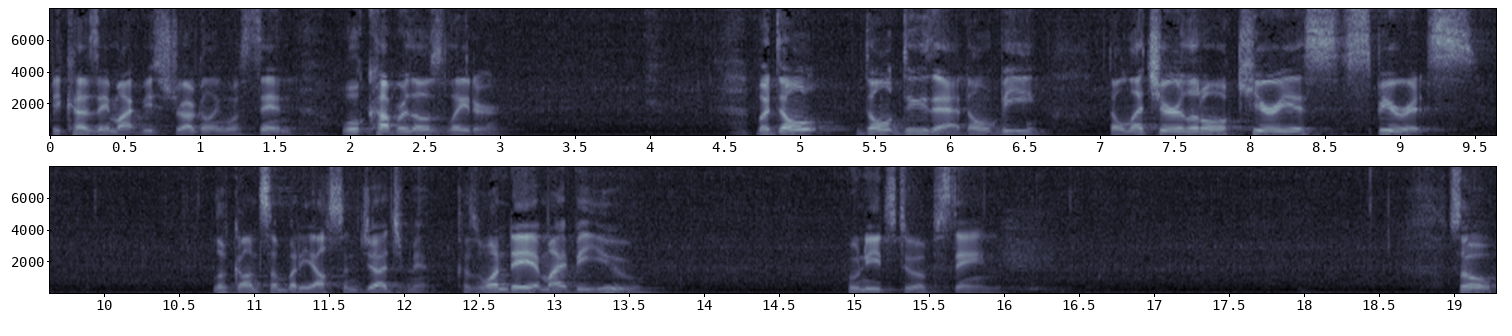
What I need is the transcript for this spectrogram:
because they might be struggling with sin. We'll cover those later. But don't, don't do that. Don't, be, don't let your little curious spirits look on somebody else in judgment, because one day it might be you who needs to abstain. So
